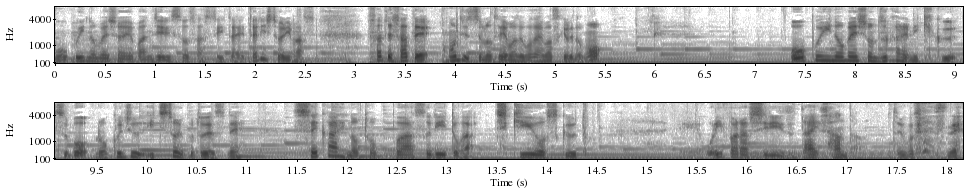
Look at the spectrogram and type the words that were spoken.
オープンイノベーションエヴァンジェリストをさせていただいたりしております。さてさて本日のテーマでございますけれどもオープンイノベーション疲れに効くツボ61ということですね。世界のトップアスリートが地球を救うと、えー、オリパラシリーズ第3弾ということですね。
